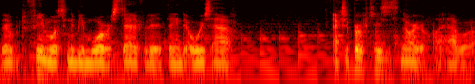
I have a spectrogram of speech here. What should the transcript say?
the females tend to be more of a status related thing. They always have. Actually, perfect case scenario. I have a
